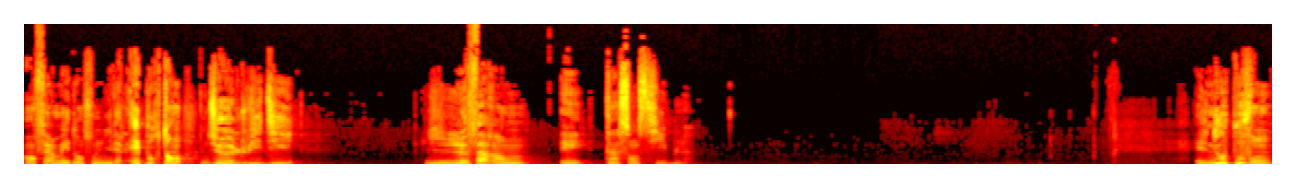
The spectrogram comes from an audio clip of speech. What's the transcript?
enfermé dans son univers. Et pourtant, Dieu lui dit, le Pharaon est insensible. Et nous pouvons,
